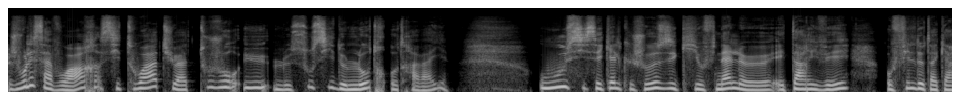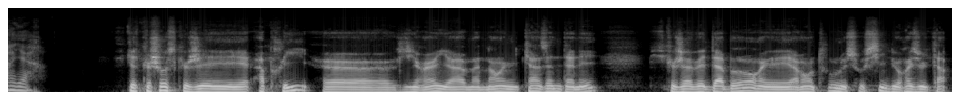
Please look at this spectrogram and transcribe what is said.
Je voulais savoir si toi, tu as toujours eu le souci de l'autre au travail ou si c'est quelque chose qui au final euh, est arrivé au fil de ta carrière C'est quelque chose que j'ai appris, euh, je dirais, il y a maintenant une quinzaine d'années, puisque j'avais d'abord et avant tout le souci du résultat.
